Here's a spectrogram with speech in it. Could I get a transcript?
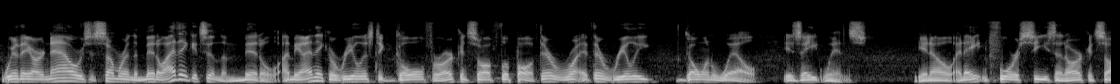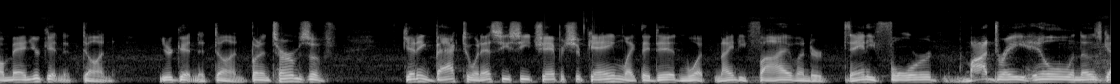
where they are now, or is it somewhere in the middle? I think it's in the middle. I mean, I think a realistic goal for Arkansas football, if they're if they're really going well, is eight wins. You know, an eight and four season Arkansas, man, you're getting it done. You're getting it done. But in terms of getting back to an SEC championship game like they did in what '95 under Danny Ford, Madre Hill, and those mm-hmm.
